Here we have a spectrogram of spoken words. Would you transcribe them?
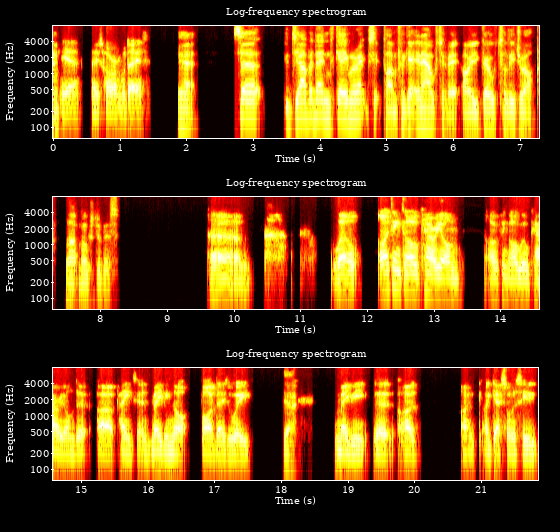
Mm. yeah. Those horrible days. Yeah. So, do you have an end game or exit plan for getting out of it, or you go till you drop, like most of us? Um, well, I think I'll carry on. I think I will carry on the uh, painting. Maybe not five days a week. Yeah. Maybe uh, I, I, I guess obviously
